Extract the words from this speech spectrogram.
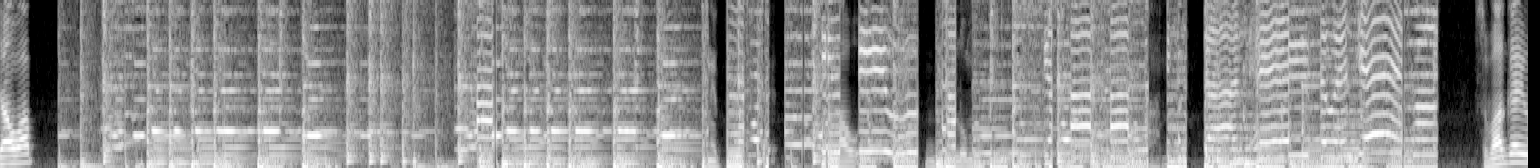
jawab belum. Sebagai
